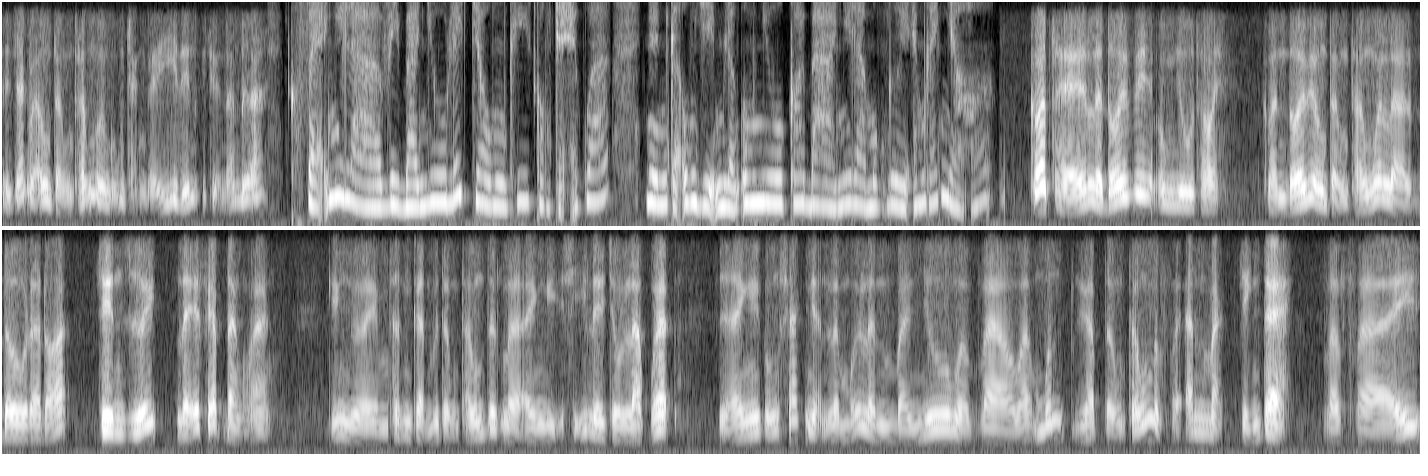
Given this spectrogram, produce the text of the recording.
thì chắc là ông tổng thống ông cũng chẳng để ý đến cái chuyện đó nữa. Có vẻ như là vì bà nhu lấy chồng khi còn trẻ quá nên cả ông diệm lẫn ông nhu coi bà như là một người em gái nhỏ. Có thể là đối với ông nhu thôi còn đối với ông tổng thống là đâu ra đó trên dưới lễ phép đàng hoàng. Cái người thân cận với tổng thống tức là anh nghị sĩ lê châu lộc á thì anh ấy cũng xác nhận là mỗi lần bà nhu mà vào muốn gặp tổng thống là phải ăn mặc chỉnh tề và phải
